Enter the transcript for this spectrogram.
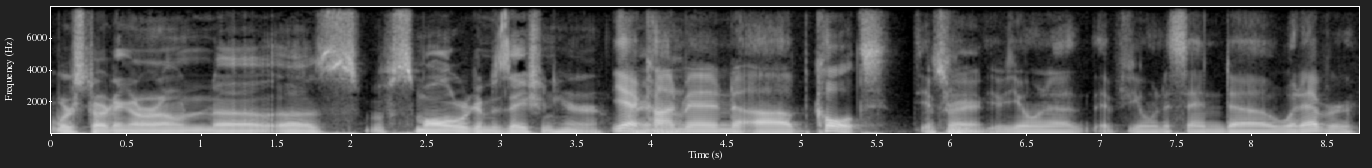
we're starting our own uh, uh, s- small organization here. yeah, right. Conman uh, cult. That's if you, right. If you wanna, if you wanna send uh, whatever.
